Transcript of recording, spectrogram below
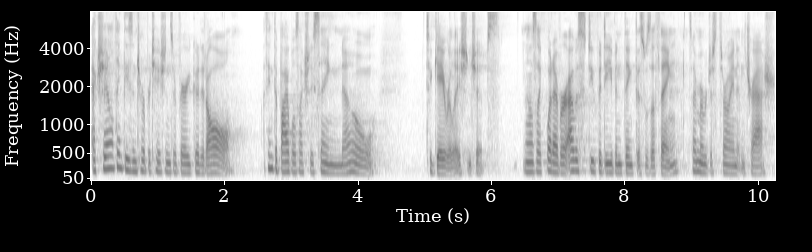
actually, I don't think these interpretations are very good at all. I think the Bible is actually saying no to gay relationships. And I was like, whatever, I was stupid to even think this was a thing. So I remember just throwing it in the trash.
